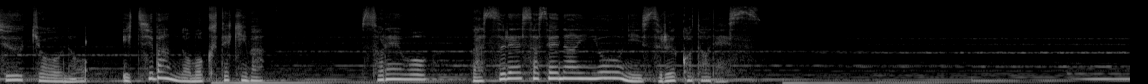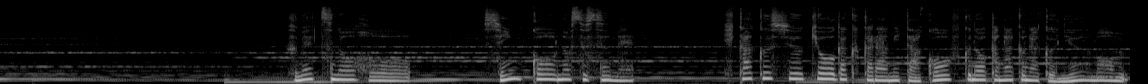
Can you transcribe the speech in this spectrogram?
宗教の一番の目的はそれを忘れさせないようにすることです。不滅の法信仰の勧め。比較宗教学から見た幸福の科学学入門。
